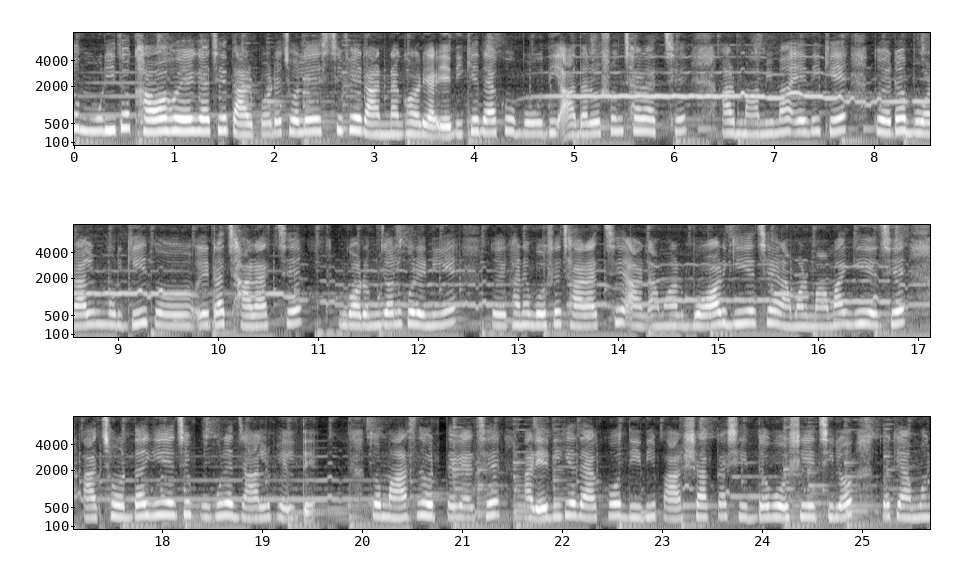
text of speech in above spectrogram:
তো মুড়ি তো খাওয়া হয়ে গেছে, তারপরে চলে এসছি ফের রান্নাঘরে। আর এদিকে দেখো বৌদি আদা রসুন ছাড়াচ্ছে, আর মামিমা এদিকে তো এটা বোড়াল মুরগি, তো এটা ছাড়াচ্ছে গরম জল করে নিয়ে, তো এখানে বসে ছাড়াচ্ছে। আর আমার বর গিয়েছে, আর আমার মামা গিয়েছে, আর ছোটদা গিয়েছে পুকুরে জাল ফেলতে। তো মাছ ধরতে গেছে। আর এদিকে দেখো দিদি পাট শাকটা সিদ্ধ বসিয়েছিল। তো কেমন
